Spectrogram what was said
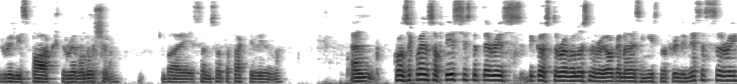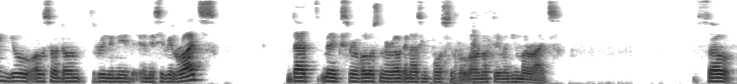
really spark the revolution by some sort of activism. And consequence of this is that there is, because the revolutionary organizing is not really necessary, you also don't really need any civil rights. That makes revolutionary organizing possible, or not even human rights. So,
